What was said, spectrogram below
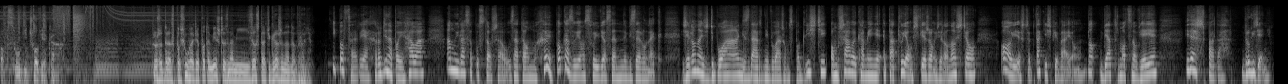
obsługi człowieka. Proszę teraz posłuchać, a potem jeszcze z nami zostać Grażyna Dobroń. I po feriach rodzina pojechała, a mój las opustoszał. Za to mchy pokazują swój wiosenny wizerunek. Zielone źdźbła niezdarnie wyłażą spod liści, omszałe kamienie epatują świeżą zielonością. O, jeszcze ptaki śpiewają. No, wiatr mocno wieje i deszcz pada. Drugi dzień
